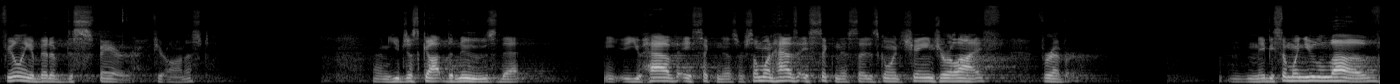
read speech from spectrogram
feeling a bit of despair, if you're honest. Um, you just got the news that You have a sickness, or someone has a sickness that is going to change your life forever. Maybe someone you love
